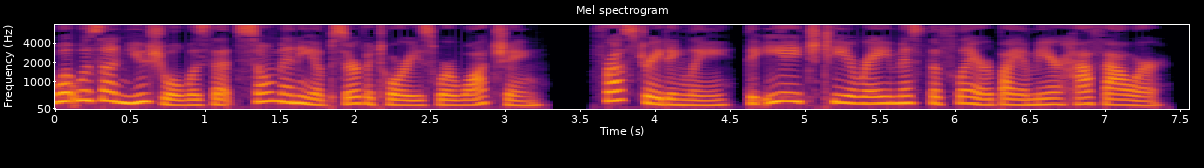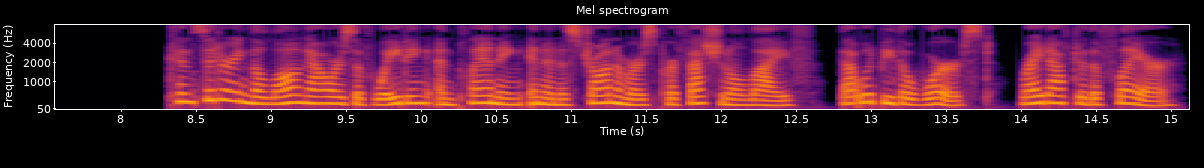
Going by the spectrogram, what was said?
What was unusual was that so many observatories were watching. Frustratingly, the EHT array missed the flare by a mere half hour. Considering the long hours of waiting and planning in an astronomer's professional life, that would be the worst, right after the flare,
